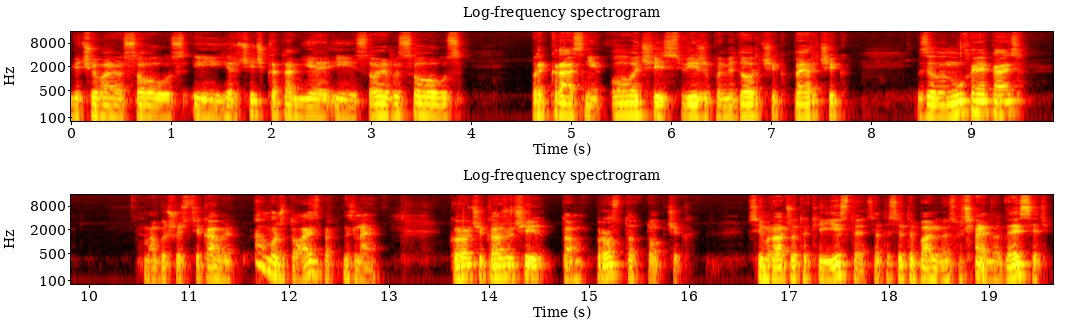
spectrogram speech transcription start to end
Відчуваю соус, і гірчичка там є, і соєвий соус. Прекрасні овочі, свіжий помідорчик, перчик, зеленуха якась. Мабуть, щось цікаве. А може то айсберг, не знаю. Коротше кажучи, там просто топчик. Всім раджу таке їсти. Це 10 бально, звичайно, 10.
